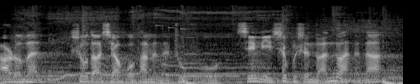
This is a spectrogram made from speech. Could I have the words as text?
耳朵们收到小伙伴们的祝福，心里是不是暖暖的呢？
